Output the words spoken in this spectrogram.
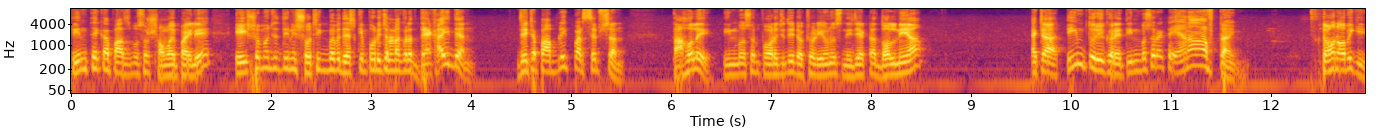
তিন থেকে পাঁচ বছর সময় পাইলে এই সময় যদি তিনি সঠিকভাবে দেশকে পরিচালনা করে দেখাই দেন, যেটা পাবলিক পারসেপশন তাহলে তিন বছর পরে যদি ডক্টর ইউনুস নিজে একটা দল নেয়া, একটা টিম তৈরি করে, তিন বছর একটা এনাফ টাইম তখন হবে কি?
